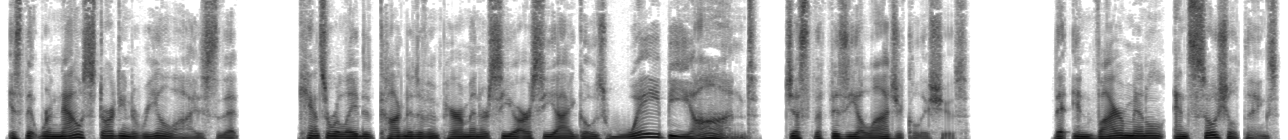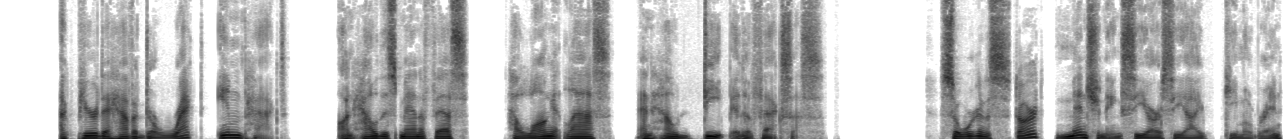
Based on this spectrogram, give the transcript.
is that we're now starting to realize that cancer related cognitive impairment or CRCI goes way beyond just the physiological issues. That environmental and social things appear to have a direct impact on how this manifests, how long it lasts, and how deep it affects us. So we're going to start mentioning CRCI chemobrain,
